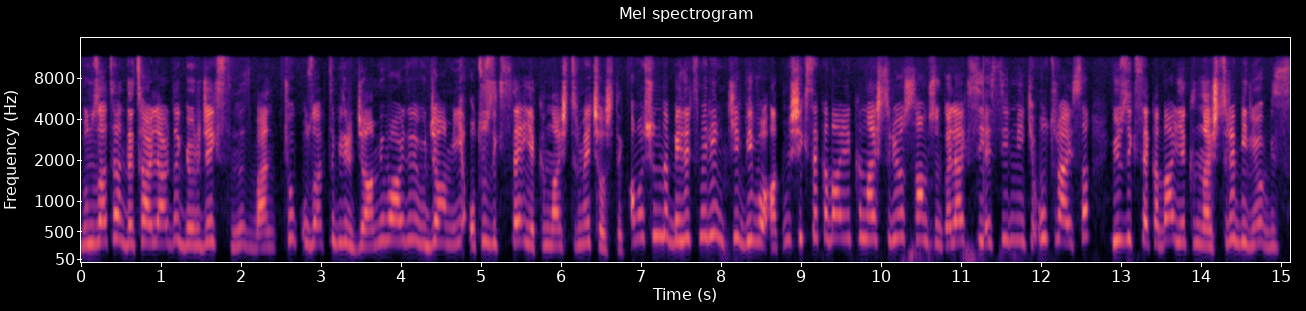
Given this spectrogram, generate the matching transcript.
Bunu zaten detaylarda göreceksiniz. Ben çok uzakta bir cami vardı ve bu camiyi 30x'e yakınlaştırmaya çalıştık. Ama şunu da belirtmeliyim ki Vivo 60x'e kadar yakınlaştırıyor. Samsung Galaxy S22 Ultra ise 100x'e kadar yakınlaştırabiliyor. Biz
